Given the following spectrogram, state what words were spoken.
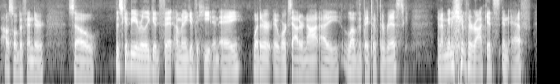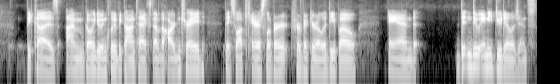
hustle defender. So this could be a really good fit. I'm going to give the Heat an A, whether it works out or not. I love that they took the risk. And I'm going to give the Rockets an F because I'm going to include the context of the Harden trade. They swapped Caris LeVert for Victor Oladipo and didn't do any due diligence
